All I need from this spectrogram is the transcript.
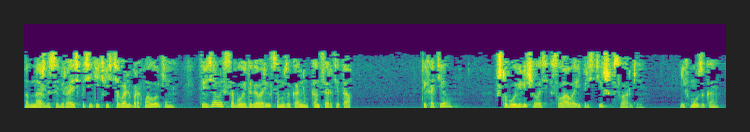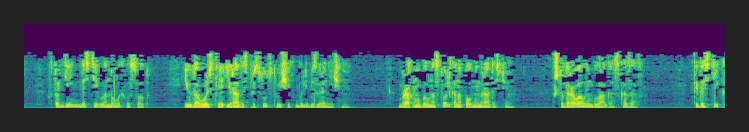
Однажды, собираясь посетить фестиваль в Брахмалоке, ты взял их с собой и договорился о музыкальном концерте там. Ты хотел, чтобы увеличилась слава и престиж сварги. Их музыка в тот день достигла новых высот, и удовольствие и радость присутствующих были безграничны. Брахма был настолько наполнен радостью, что даровал им благо, сказав, «Ты достиг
